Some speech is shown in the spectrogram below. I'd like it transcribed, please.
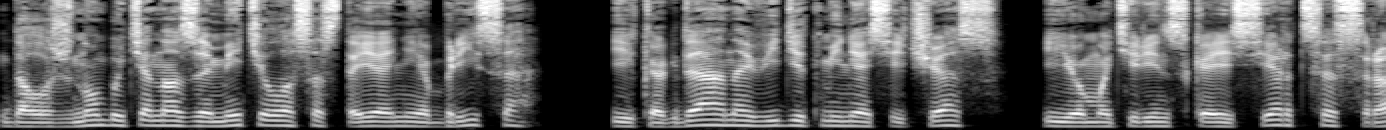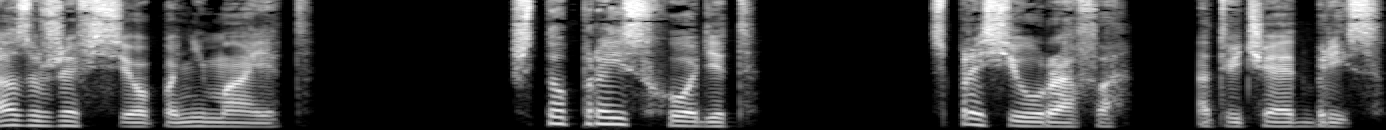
Должно быть, она заметила состояние Бриса, и когда она видит меня сейчас, ее материнское сердце сразу же все понимает. «Что происходит?» «Спроси у Рафа», — отвечает Брис.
